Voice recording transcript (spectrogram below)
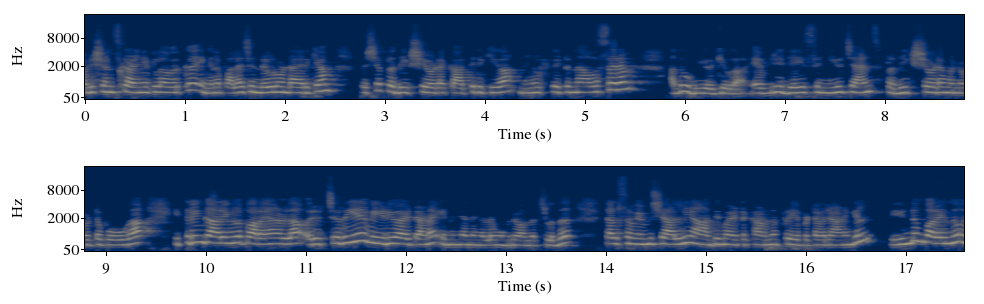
ഓഡിഷൻസ് കഴിഞ്ഞിട്ടുള്ളവർക്ക് ഇങ്ങനെ പല ചിന്തകളും ഉണ്ടായിരിക്കാം പക്ഷെ പ്രതീക്ഷയോടെ കാത്തിരിക്കുക നിങ്ങൾക്ക് കിട്ടുന്ന അവസരം അത് ഉപയോഗിക്കുക. Every day is a new chance പ്രതീക്ഷയോടെ മുന്നോട്ട് പോവുക. ഇത്രയും കാര്യങ്ങൾ പറയാനുള്ള ഒരു ചെറിയ വീഡിയോ ആയിട്ടാണ് ഇന്ന് ഞാൻ നിങ്ങളുടെ മുമ്പിൽ വന്നിട്ടുള്ളത്. തത്സമയം ശാലിനി ആദ്യമായിട്ട് കാണുന്ന പ്രിയപ്പെട്ടവരാണെങ്കിൽ വീണ്ടും പറയുന്നു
